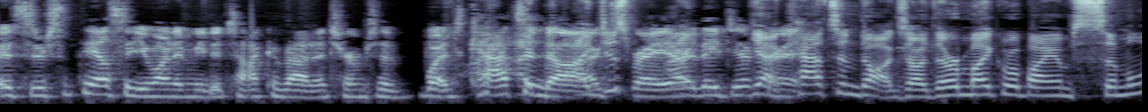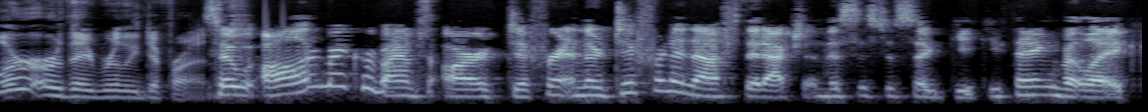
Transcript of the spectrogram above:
Is there something else that you wanted me to talk about in terms of what cats and dogs, I, I just, right? Are they different? Yeah, cats and dogs. Are their microbiomes similar or are they really different? So all our microbiomes are different and they're different enough that actually, and this is just a geeky thing, but like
